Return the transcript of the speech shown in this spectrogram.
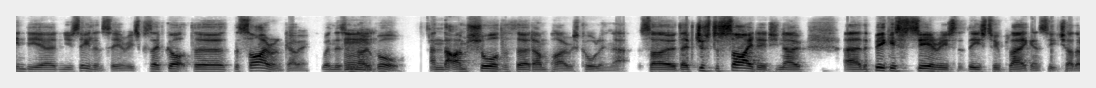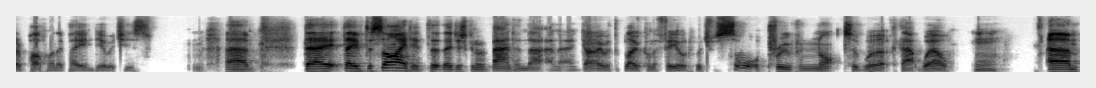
India New Zealand series because they've got the, the siren going when there's a no Mm. ball. And that I'm sure the third umpire is calling that. So they've just decided, you know, uh, the biggest series that these two play against each other, apart from when they play India, which is um, they they've decided that they're just going to abandon that and, and go with the bloke on the field, which was sort of proven not to work that well. Mm. Um,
